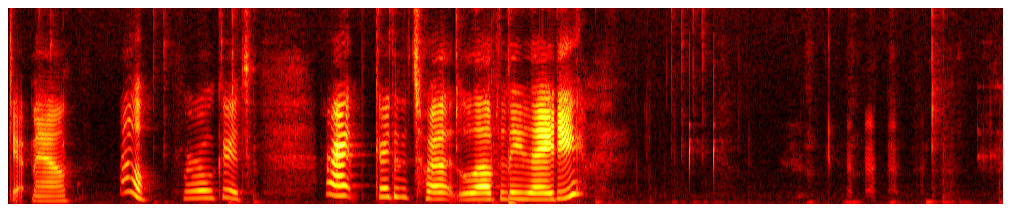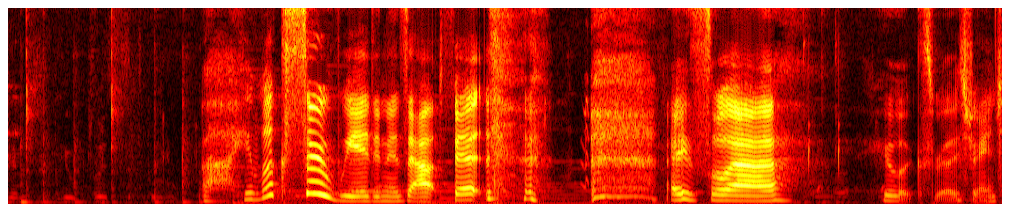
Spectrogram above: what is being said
Get mail. Oh, we're all good. Alright, go to the toilet, lovely lady. Oh, he looks so weird in his outfit. I swear. He looks really strange.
